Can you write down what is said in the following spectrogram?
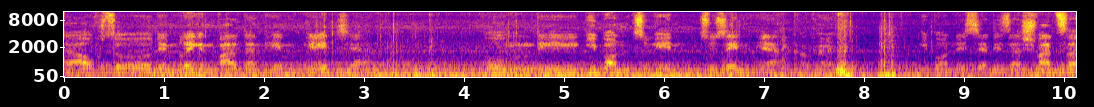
äh, auch zu dem Regenwald dann hingeht, ja, um die Gibbon zu gehen, zu sehen. Ja. Okay. Gibbon ist ja dieser schwarze,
